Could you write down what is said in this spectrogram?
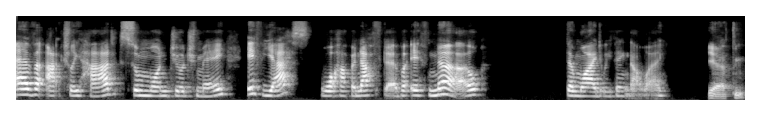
ever actually had someone judge me? If yes what happened after? But if no then why do we think that way? Yeah i think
